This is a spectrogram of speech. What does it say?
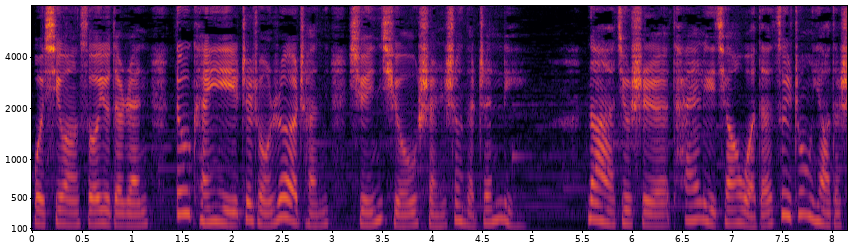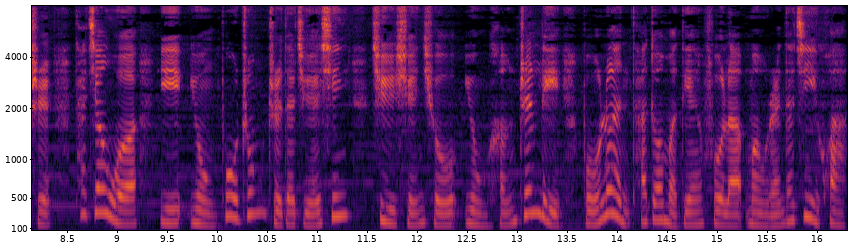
我希望所有的人都肯以这种热忱寻求神圣的真理，那就是泰利教我的最重要的事。他教我以永不终止的决心去寻求永恒真理，不论他多么颠覆了某人的计划，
